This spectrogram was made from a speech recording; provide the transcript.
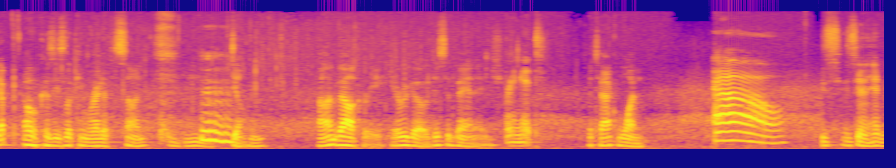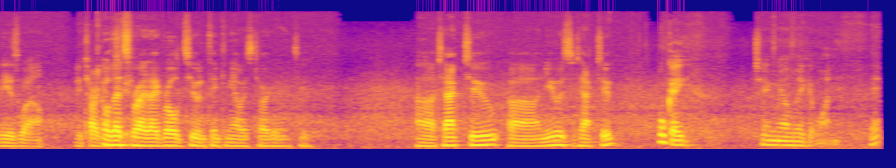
Yep. Oh, because he's looking right at the sun. Mhm. Dummy. On Valkyrie. Here we go. Disadvantage. Bring it. Attack one. Ow. He's, he's going to hit me as well. He targets Oh, that's you. right. I rolled two and thinking I was targeting two. Uh, attack two uh, on you is attack two. Okay. Chainmail to make it one. Okay.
